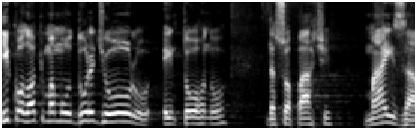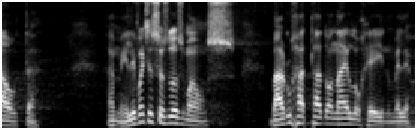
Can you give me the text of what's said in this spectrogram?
E coloque uma moldura de ouro em torno da sua parte mais alta. Amém. Levante as suas duas mãos. Baruch atadonai Eloheinu melech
